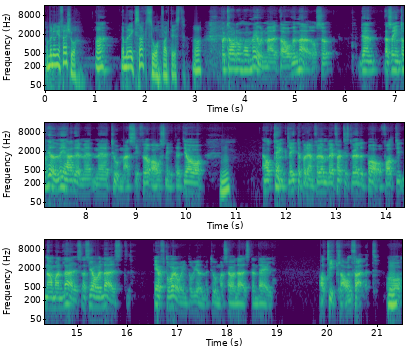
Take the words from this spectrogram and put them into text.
Ja men ungefär så. Ja. Ja men exakt så faktiskt. Ja. På tal om hormonmätare och humör så den alltså intervjun vi hade med, med Thomas i förra avsnittet. Jag mm. har tänkt lite på den för den blev faktiskt väldigt bra. För att när man läser, alltså jag har läst, efter vår intervju med Thomas har jag läst en del artiklar om fallet. Mm. Och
